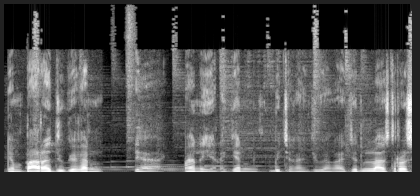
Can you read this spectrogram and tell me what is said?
yang parah juga kan, ya gimana ya, lagian kebijakan juga nggak jelas. Terus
